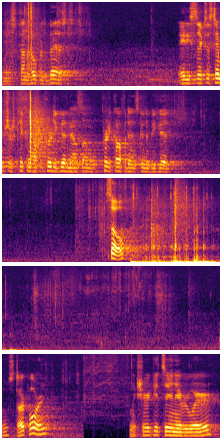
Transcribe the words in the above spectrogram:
And just kind of hope for the best. 86, this temperature's kicking off pretty good now, so I'm pretty confident it's going to be good. So, We'll start pouring. Make sure it gets in everywhere.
